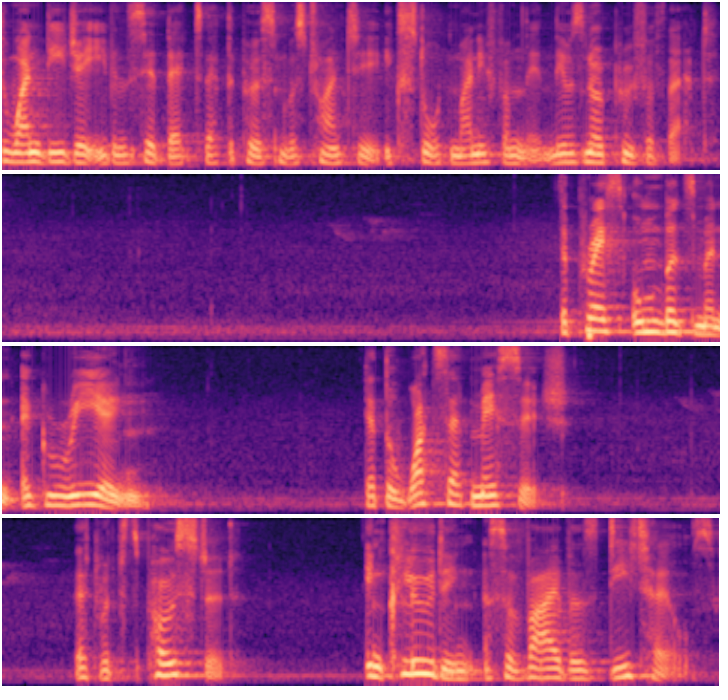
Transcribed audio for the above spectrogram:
the one DJ even said that, that the person was trying to extort money from them. There was no proof of that. The press ombudsman agreeing that the WhatsApp message that was posted, including a survivor's details,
